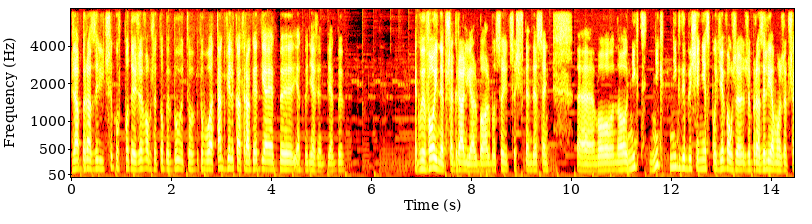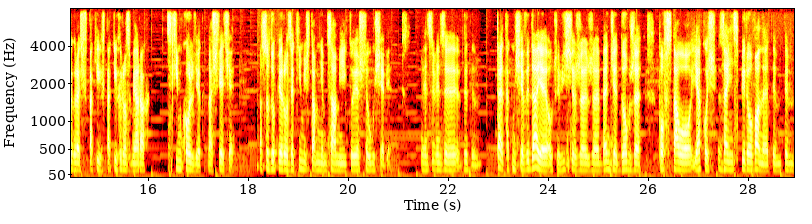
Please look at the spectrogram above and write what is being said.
dla Brazylijczyków podejrzewam, że to by był, to, to była tak wielka tragedia, jakby, jakby nie wiem, jakby jakby wojnę przegrali albo, albo coś, coś w ten deseń, e, bo no, nikt, nikt nigdy by się nie spodziewał, że, że Brazylia może przegrać w takich, w takich rozmiarach z kimkolwiek na świecie, a co dopiero z jakimiś tam Niemcami i to jeszcze u siebie. Więc, więc tak, tak mi się wydaje oczywiście, że, że będzie dobrze powstało jakoś zainspirowane tym, tym,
